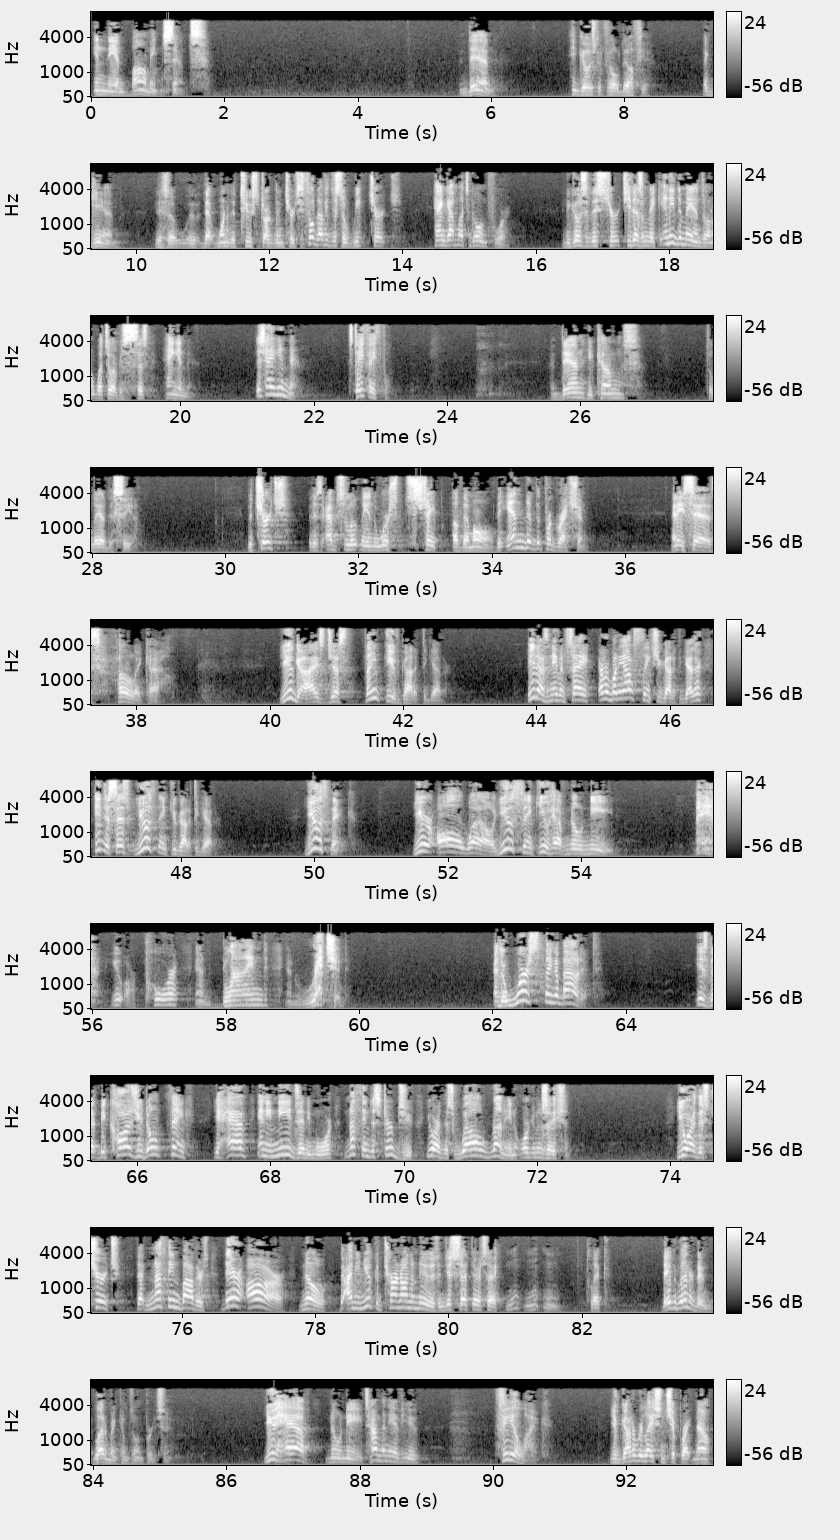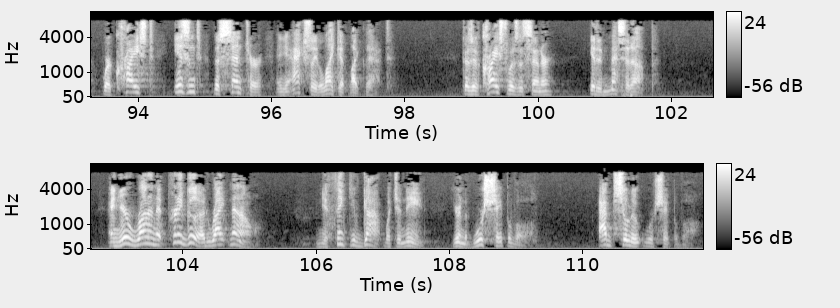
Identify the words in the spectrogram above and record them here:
in the embalming sense. And then he goes to Philadelphia. Again, is a, that one of the two struggling churches. Philadelphia just a weak church. Hadn't got much going for it. And he goes to this church. He doesn't make any demands on it whatsoever. He says, hang in there. Just hang in there. Stay faithful. And then he comes to Laodicea. The church that is absolutely in the worst shape of them all. The end of the progression. And he says, holy cow. You guys just think you've got it together. He doesn't even say everybody else thinks you got it together. He just says you think you got it together. You think you're all well. You think you have no need. Man, you are poor and blind and wretched. And the worst thing about it is that because you don't think you have any needs anymore, nothing disturbs you. You are this well running organization. You are this church that nothing bothers. There are no, I mean, you could turn on the news and just sit there and say, mm-mm-mm, click. David Leonard and Letterman comes on pretty soon. You have no needs. How many of you feel like you've got a relationship right now where Christ isn't the center and you actually like it like that? Because if Christ was the center, it'd mess it up. And you're running it pretty good right now. And you think you've got what you need. You're in the worst shape of all. Absolute worst shape of all.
